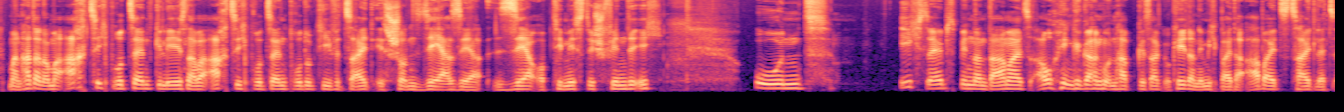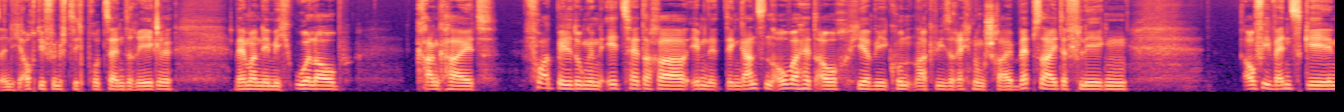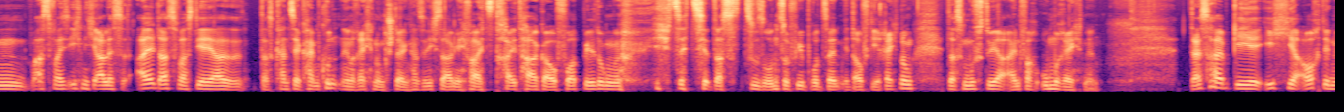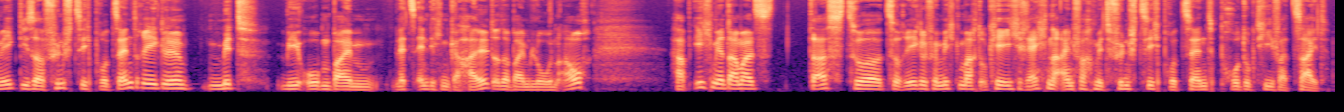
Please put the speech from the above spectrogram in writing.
Man hat dann auch mal 80 Prozent gelesen, aber 80 Prozent produktive Zeit ist schon sehr, sehr, sehr optimistisch, finde ich. Und ich selbst bin dann damals auch hingegangen und habe gesagt, okay, dann nehme ich bei der Arbeitszeit letztendlich auch die 50%-Regel. Wenn man nämlich Urlaub, Krankheit, Fortbildungen etc., eben den ganzen Overhead auch hier wie Kundenakquise, Rechnung schreiben, Webseite pflegen, auf Events gehen, was weiß ich nicht alles, all das, was dir ja, das kannst du ja keinem Kunden in Rechnung stellen. Kannst du nicht sagen, ich war jetzt drei Tage auf Fortbildung, ich setze dir das zu so und so viel Prozent mit auf die Rechnung. Das musst du ja einfach umrechnen deshalb gehe ich hier auch den Weg dieser 50%-Regel mit, wie oben beim letztendlichen Gehalt oder beim Lohn auch, habe ich mir damals das zur, zur Regel für mich gemacht, okay, ich rechne einfach mit 50% produktiver Zeit.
